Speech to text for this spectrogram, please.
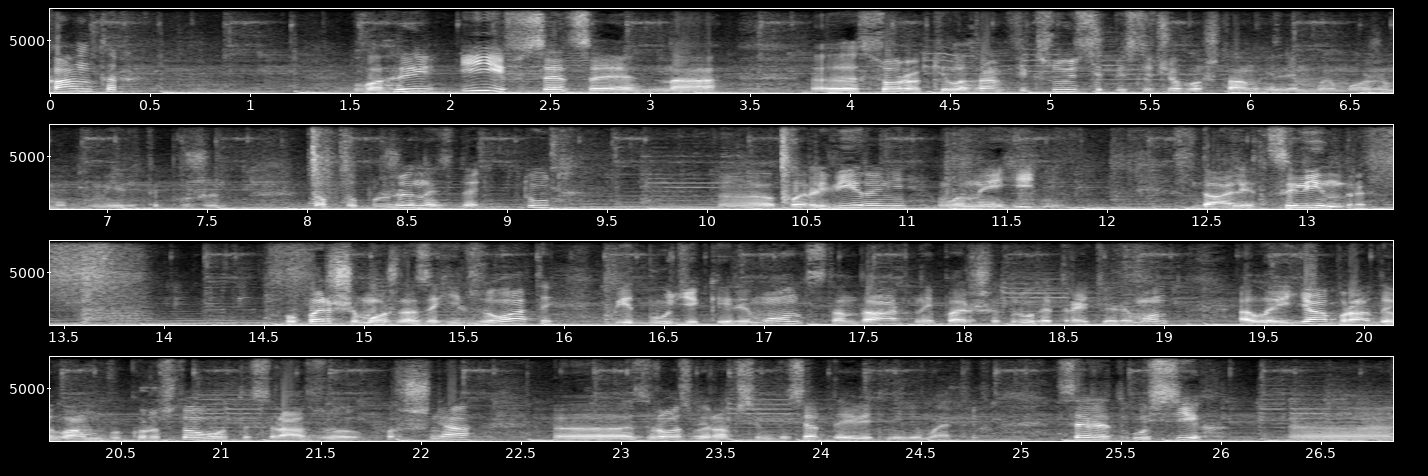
кантер, ваги, і все це на е, 40 кг фіксується, після чого штангелем ми можемо поміряти пружину. Тобто пружини тут е, перевірені, вони гідні. Далі циліндри. По-перше, можна загільзувати під будь-який ремонт, стандартний, перший, другий, третій ремонт. Але я б радив вам використовувати зразу поршня е, з розміром 79 мм. Серед усіх е,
